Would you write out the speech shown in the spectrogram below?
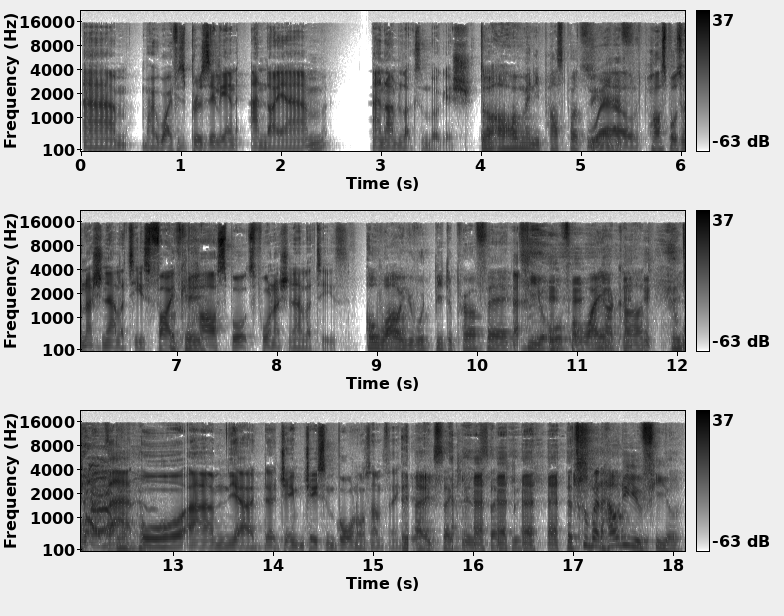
Um, my wife is Brazilian, and I am. And I'm Luxembourgish. So how many passports do you Well, passports or nationalities? Five Okay. passports, four nationalities. Oh wow, you would be the perfect CEO for Wirecard. Well, that or um, yeah, uh, Jason Bourne or something. yeah, exactly, exactly. That's good. But how do you feel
